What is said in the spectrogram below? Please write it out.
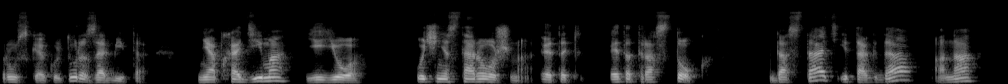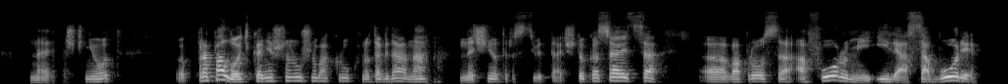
русская культура забита. Необходимо ее очень осторожно, этот, этот росток достать, и тогда она начнет э, прополоть, конечно, нужно вокруг, но тогда она начнет расцветать. Что касается э, вопроса о форуме или о соборе,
